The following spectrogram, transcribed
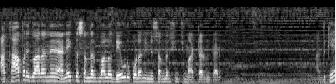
ఆ కాపరి ద్వారానే అనేక సందర్భాల్లో దేవుడు కూడా నిన్ను సందర్శించి మాట్లాడుంటాడు. అందుకే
